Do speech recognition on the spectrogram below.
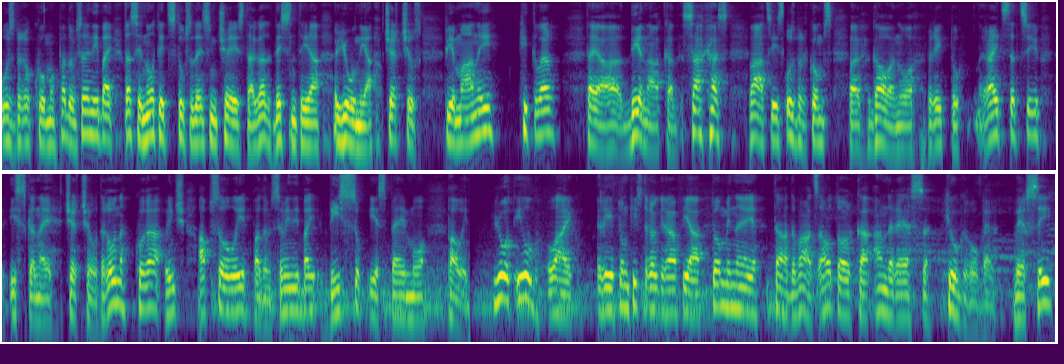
uzbrukumu Padomju Savienībai. Tas ir noticis 1940. gada 10. jūnijā. Čerčils piemānīja Hitleru. Tajā dienā, kad sākās Vācijas uzbrukums par galveno britu raidstaciju, izskanēja Čerčila runa, kurā viņš apsolīja Padomju Savienībai visu iespējamo palīdzību. Ļoti ilgu laiku Rietumu historiografijā dominēja tāda vācu autora kā Andrēs Hilgrubera versija,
